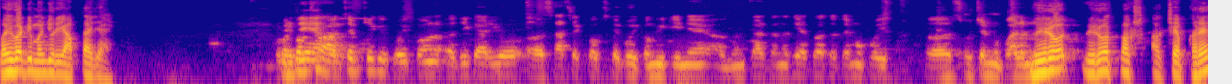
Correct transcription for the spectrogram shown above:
વહીવટી મંજૂરી આપતા જાય. આક્ષેપ છે કે કોઈ પણ અધિકારીઓ શાસક પક્ષ કે કોઈ કમિટીને ગણકારતા નથી અથવા તો તેનું કોઈ સૂચનનું પાલન વિરોધ વિરોધ પક્ષ આક્ષેપ કરે.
